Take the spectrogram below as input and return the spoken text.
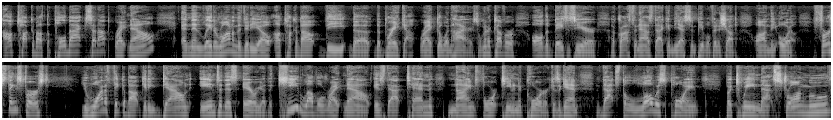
I'll talk about the pullback setup right now, and then later on in the video, I'll talk about the the the breakout, right, going higher. So we're going to cover all the bases here across the Nasdaq and the S&P. We'll finish up on the oil. First things first you want to think about getting down into this area. The key level right now is that 10, 9, 14 and a quarter. Because again, that's the lowest point between that strong move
